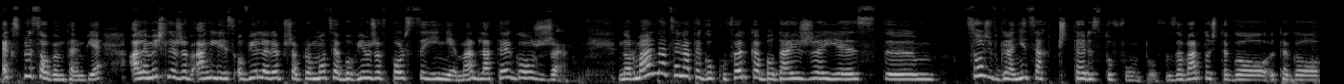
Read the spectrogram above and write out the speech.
ekspresowym tempie, ale myślę, że w Anglii jest o wiele lepsza promocja, bo wiem, że w Polsce jej nie ma, dlatego że normalna cena tego kuferka bodajże jest coś w granicach 400 funtów. Zawartość tego, tego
